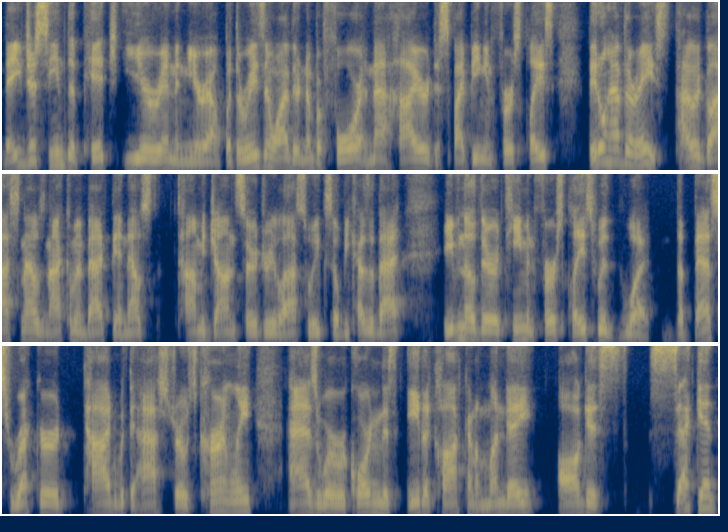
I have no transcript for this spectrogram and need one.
they just seem to pitch year in and year out. But the reason why they're number four and not higher, despite being in first place, they don't have their ace. Tyler Glasnow is not coming back. They announced Tommy John surgery last week. So because of that, even though they're a team in first place with what the best record tied with the Astros currently, as we're recording this eight o'clock on a Monday, August 2nd.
